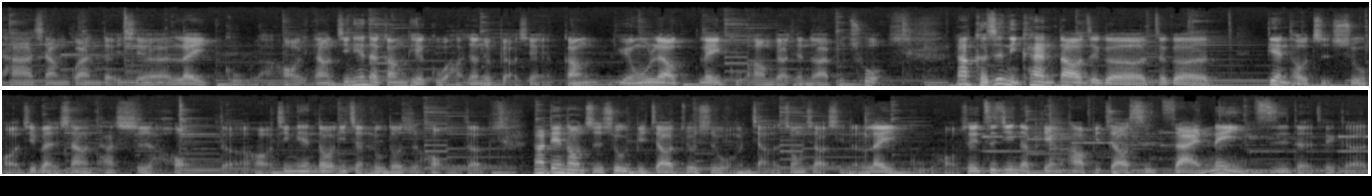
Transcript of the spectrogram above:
他相关的一些类股了哈，像今天的钢铁股好像就表现，钢原物料类股好像表现都还不错。那可是你看到这个这个。电投指数哈，基本上它是红的哈，今天都一整路都是红的。那电投指数比较就是我们讲的中小型的类股哈，所以资金的偏好比较是在内资的这个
